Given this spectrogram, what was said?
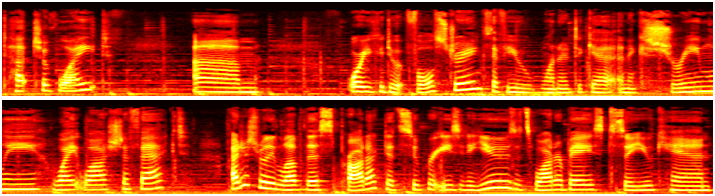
touch of white. Um, or you could do it full strength if you wanted to get an extremely whitewashed effect. I just really love this product. It's super easy to use. It's water based, so you can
